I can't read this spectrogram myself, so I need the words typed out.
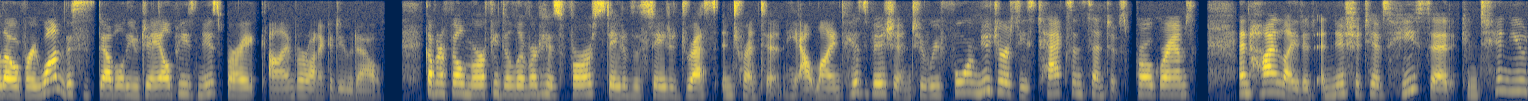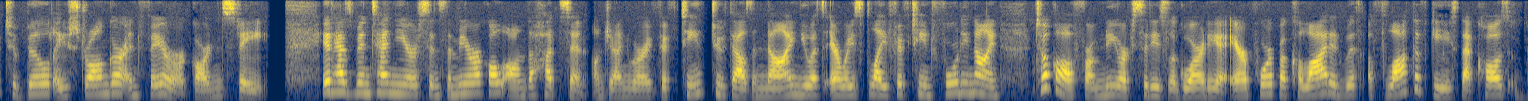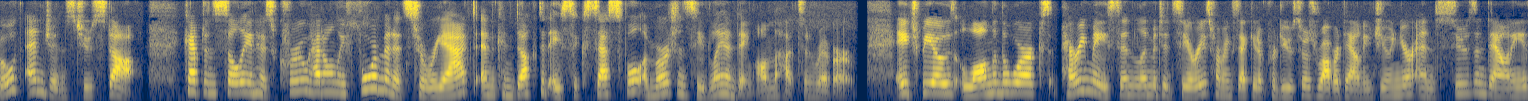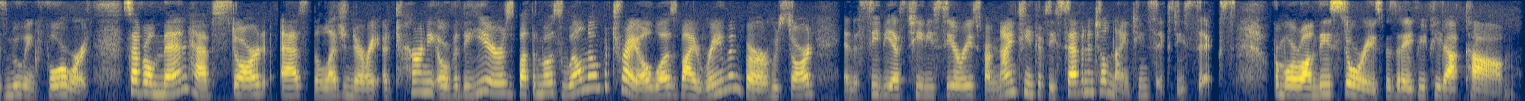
Hello, everyone. This is WJLP's News Break. I'm Veronica Dudo. Governor Phil Murphy delivered his first State of the State address in Trenton. He outlined his vision to reform New Jersey's tax incentives programs and highlighted initiatives he said continue to build a stronger and fairer Garden State. It has been 10 years since the miracle on the Hudson. On January 15, 2009, U.S. Airways Flight 1549 took off from New York City's LaGuardia Airport but collided with a flock of geese that caused both engines to stop. Captain Sully and his crew had only four minutes to react and conducted a successful emergency landing on the Hudson River. HBO's Long in the Works Perry Mason limited series from executive producers Robert Downey Jr. and Susan Downey is moving forward. Several men have starred as the legendary attorney over the years, but the most well-known portrayal was by Raymond Burr, who starred in the CBS TV series from 1957 until 1966. For more on these stories, visit app.com.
